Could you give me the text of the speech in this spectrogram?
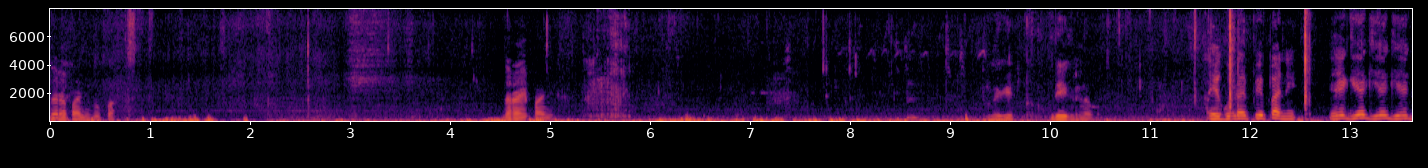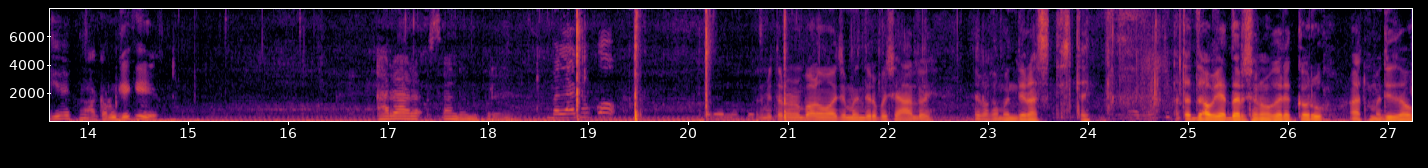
जरा पाणी पप्पा. जरा आहे पाणी. लगेच दे इकडे. हे गोडा पे पाणी. हे घे घे घे घे. हा करून घे की. अरे अरे सांड मला नको. तर मित्रांनो बाळूमाचे मंदिरापाशी आलोय. हे बघा मंदिर असं दिसतंय. आता जाऊया दर्शन वगैरे करू. आतमध्ये जाऊ.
